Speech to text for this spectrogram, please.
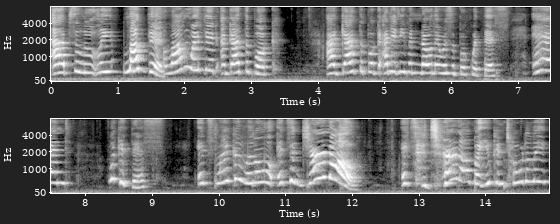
absolutely love this. Along with it, I got the book. I got the book. I didn't even know there was a book with this. And look at this. It's like a little, it's a journal. It's a journal, but you can totally,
